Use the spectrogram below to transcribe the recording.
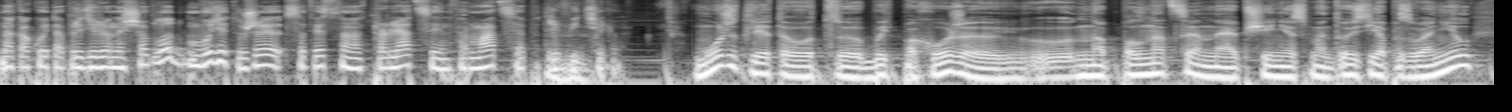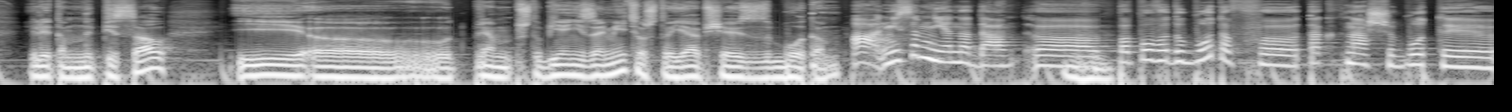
на какой-то определенный шаблон будет уже, соответственно, отправляться информация потребителю. Mm-hmm. Может ли это вот э, быть похоже э, на полноценное общение с менеджером? То есть я позвонил или там написал, и э, вот прям, чтобы я не заметил, что я общаюсь с ботом. А, несомненно, да. mm По поводу ботов, так как наши боты,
